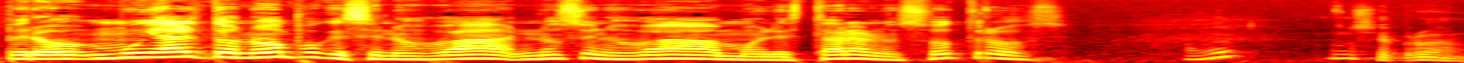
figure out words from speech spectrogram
Pero muy alto no, porque se nos va, no se nos va a molestar a nosotros. A ver, no sé, prueba.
